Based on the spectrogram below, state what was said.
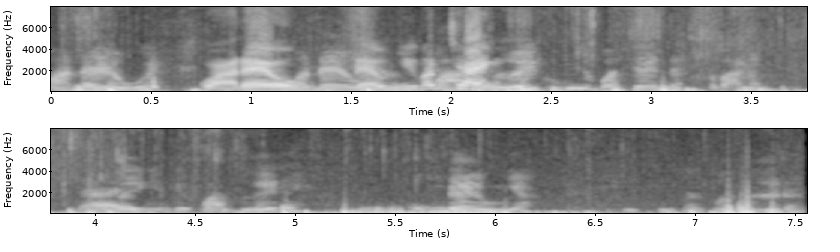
Quả- đều ấy, quả đều quả đều, đều như vắt chanh. dưới cũng như quả trên này các bạn này. đấy. Đây những cái quả dưới đây cũng đều nhá. Quả dưới đây.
